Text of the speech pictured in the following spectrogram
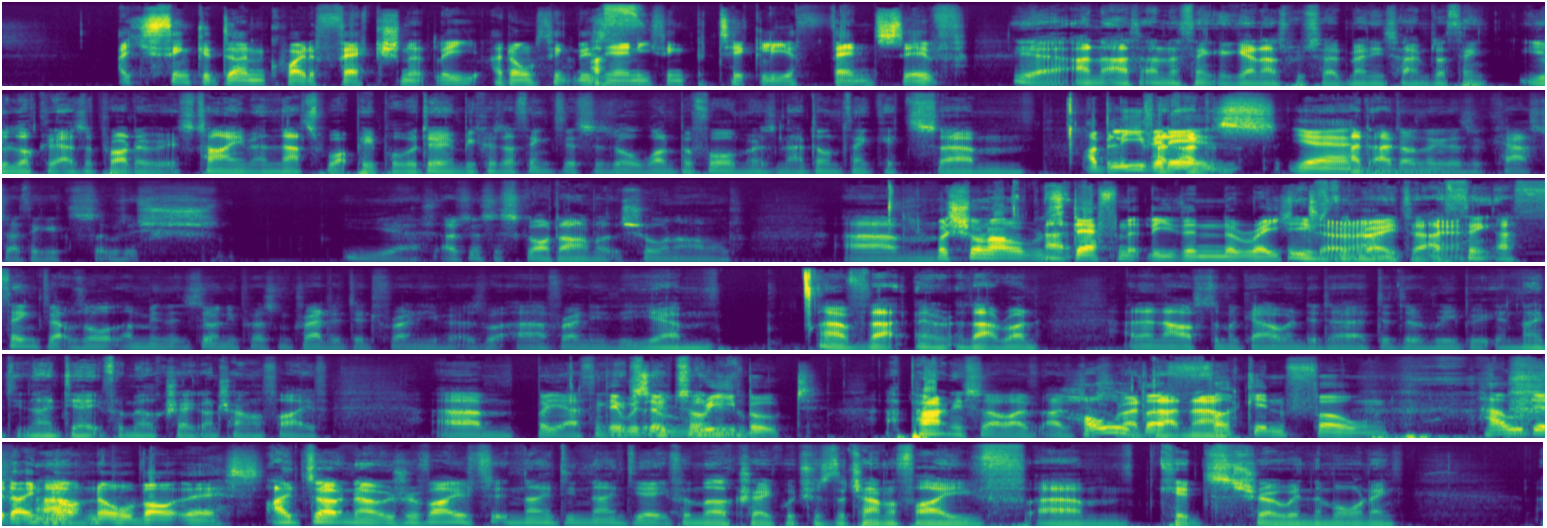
I think, are done quite affectionately. I don't think there's th- anything particularly offensive. Yeah, and I, and I think again, as we've said many times, I think you look at it as a product of its time, and that's what people were doing because I think this is all one performer, isn't it? I don't think it's. Um, I believe I- it I is. don't- yeah. I, I don't think there's a cast. I think it's was it. Sh- yeah, I was going to say Scott Arnold. Sean Arnold. Um, Well, Sean Arnold was uh, definitely the narrator. He's the um, narrator. I think. I think that was all. I mean, it's the only person credited for any of it as well. Uh, for any of the um, of that uh, that run, and then Alistair McGowan did uh, did the reboot in 1998 for Milkshake on Channel Five. Um, but yeah, I think there was a reboot. apparently so. I've, I've just Hold read the that now. fucking phone. How did I not Um, know about this? I don't know. It was revived in 1998 for Milkshake, which was the Channel 5 um, kids show in the morning.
